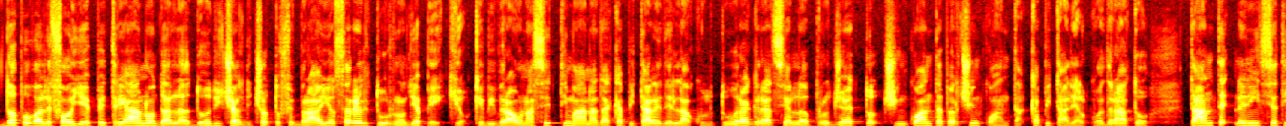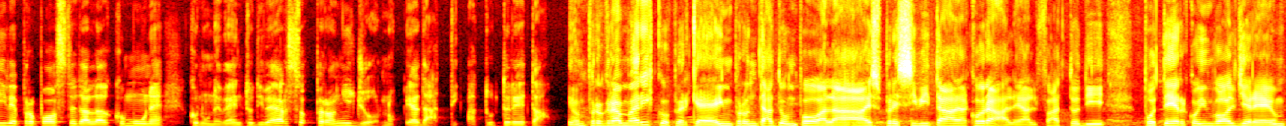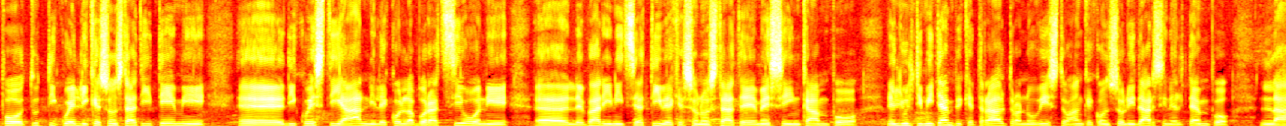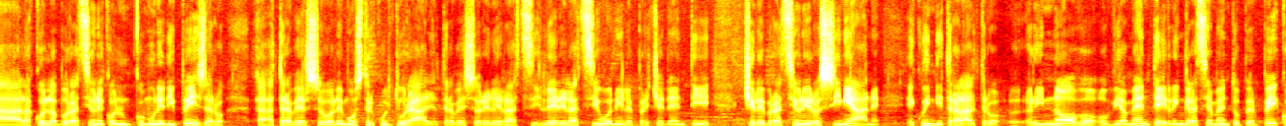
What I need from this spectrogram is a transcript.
Dopo Vallefoglie e Petriano, dal 12 al 18 febbraio sarà il turno di Apecchio, che vivrà una settimana da capitale della cultura grazie al progetto 50 x 50 Capitali al Quadrato. Tante le iniziative proposte dal Comune, con un evento diverso per ogni giorno e adatti a tutte le età. È un programma ricco perché è improntato un po' alla espressività corale, al fatto di poter coinvolgere un po' tutti quelli che sono stati i temi eh, di questi anni, le collaborazioni, eh, le varie iniziative che sono state messe in campo negli ultimi tempi che tra l'altro hanno visto anche consolidarsi nel tempo la, la collaborazione con il Comune di Pesaro eh, attraverso le mostre culturali, attraverso le, relazioni, le precedenti celebrazioni rossiniane. E quindi tra l'altro rinnovo ovviamente il ringraziamento eh,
